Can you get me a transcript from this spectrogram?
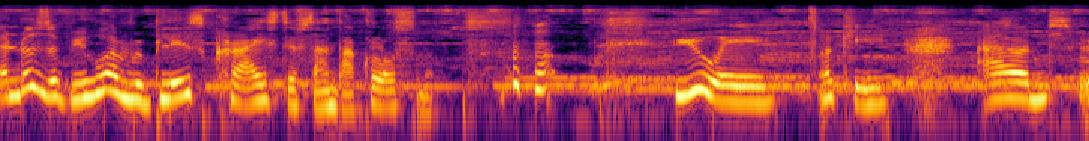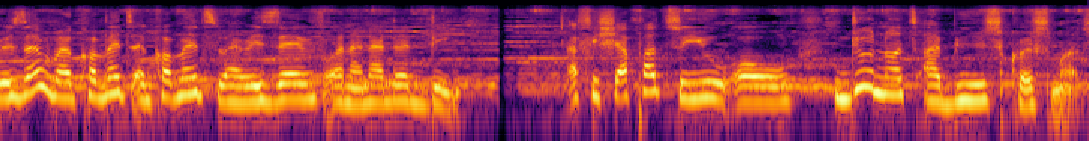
And those of you who have replaced Christ with Santa Claus, no. you eh okay I would reserve my comments and comments my reserve on another day. Afishapa to you all, do not abuse Christmas.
